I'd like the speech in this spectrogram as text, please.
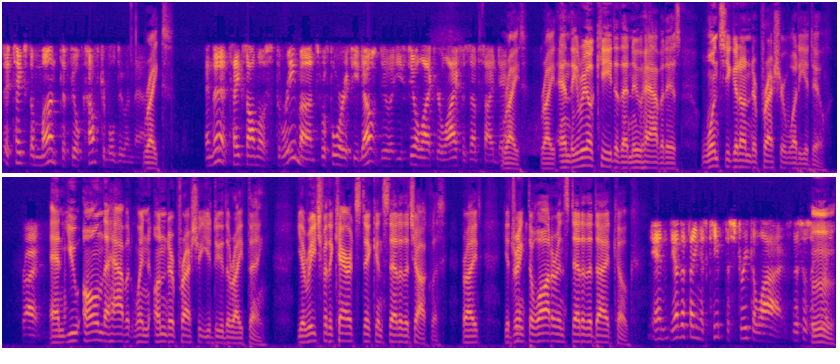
it takes a month to feel comfortable doing that. Right. And then it takes almost three months before, if you don't do it, you feel like your life is upside down. Right, right. And the real key to that new habit is once you get under pressure, what do you do? Right. And you own the habit when under pressure, you do the right thing. You reach for the carrot stick instead of the chocolate, right? You drink the water instead of the Diet Coke. And the other thing is keep the streak alive. This is a Mm. great,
